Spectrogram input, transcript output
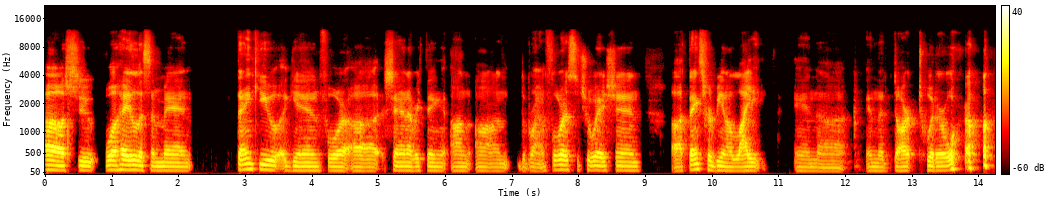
Oh shoot. Well, hey, listen, man. Thank you again for uh sharing everything on on the Brian Flores situation. Uh thanks for being a light in uh in the dark Twitter world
